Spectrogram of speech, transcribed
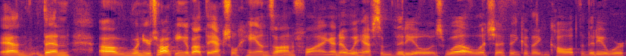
And then uh, when you're talking about the actual hands-on flying, I know we have some video as well, which I think if they can call up the video, where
